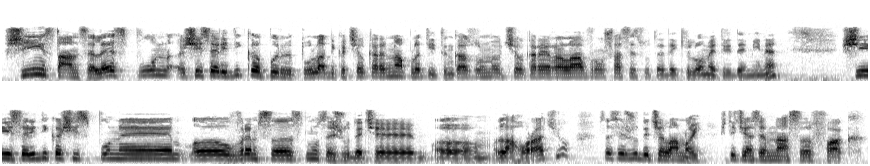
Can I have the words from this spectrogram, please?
și instanțele spun și se ridică pârâtul, adică cel care n-a plătit, în cazul meu cel care era la vreo 600 de kilometri de mine, și se ridică și spune vrem să nu se judece la Horațiu, să se judece la noi. Știi ce însemna să fac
